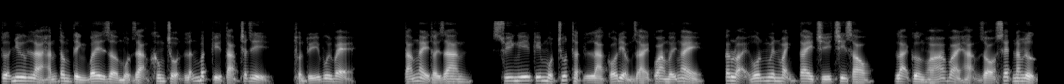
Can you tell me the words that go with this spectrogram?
Tựa như là hắn tâm tình bây giờ một dạng không trộn lẫn bất kỳ tạp chất gì, thuần túy vui vẻ tám ngày thời gian, suy nghĩ kỹ một chút thật là có điểm dài qua mấy ngày, các loại hôn nguyên mạnh tay trí chi sau, lại cường hóa vài hạng dò xét năng lực,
